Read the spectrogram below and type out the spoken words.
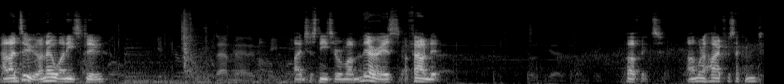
and I do. I know what I need to do. That man is Pete. I just need to remember. There it is. I found it. Perfect. I'm gonna hide for a second.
